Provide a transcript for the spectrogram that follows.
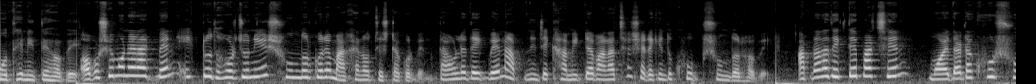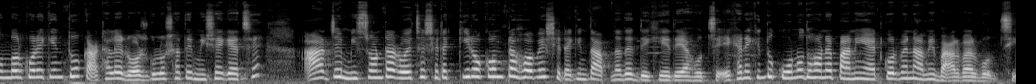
মথে নিতে হবে। অবশ্যই মনে রাখবেন, একটু ধৈর্য নিয়ে সুন্দর করে মাখানোর চেষ্টা করবেন। তাহলে দেখবেন আপনি যে খামিরটা বানাচ্ছেন, সেটা কিন্তু খুব সুন্দর হবে। আপনারা দেখতে পাচ্ছেন, ময়দাটা খুব সুন্দর করে কিন্তু কাঁঠালের রসগুলোর সাথে মিশে গেছে। আর যে মিশ্রণটা রয়েছে, সেটা কীরকমটা হবে, সেটা কিন্তু আপনাদের দেখিয়ে দেওয়া হচ্ছে। এখানে কিন্তু কোনো ধরনের পানি অ্যাড করবেন না, আমি বারবার বলছি।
